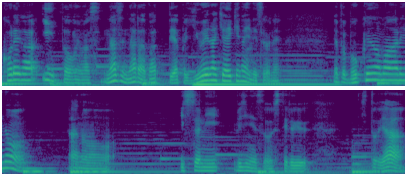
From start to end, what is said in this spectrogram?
これがいいと思います。なぜならばってやっぱ言えなきゃいけないんですよね。やっぱ僕の周りのあの一緒にビジネスをしてる人や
